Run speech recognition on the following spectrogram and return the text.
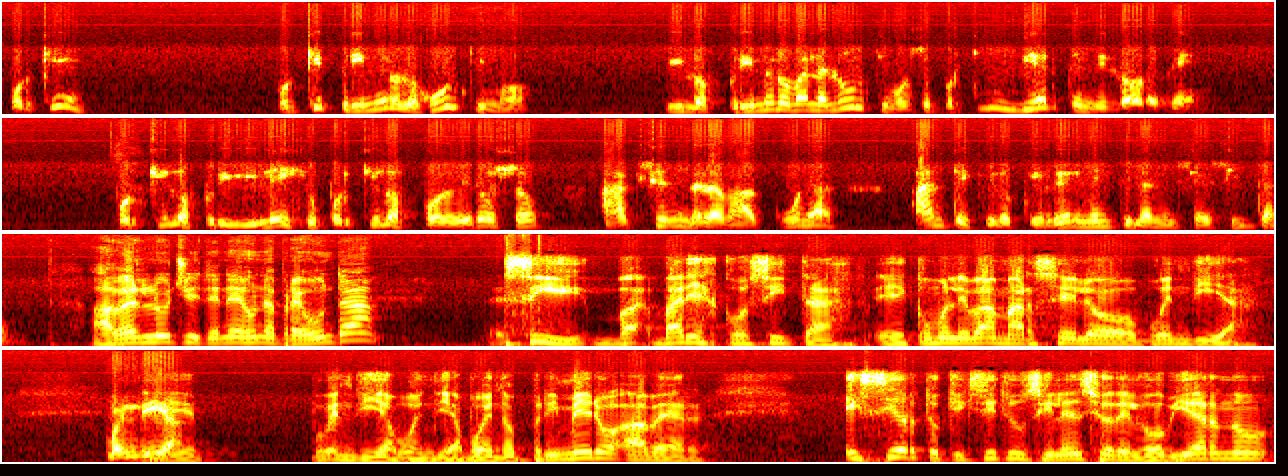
¿Por qué? ¿Por qué primero los últimos? Y los primeros van al último. ¿por qué invierten el orden? ¿Por qué los privilegios? ¿Por qué los poderosos acceden a la vacuna antes que los que realmente la necesitan? A ver, Luchi, ¿tenés una pregunta? Sí, va- varias cositas. Eh, ¿Cómo le va, Marcelo? Buen día. Buen día. Eh, buen día, buen día. Bueno, primero, a ver, es cierto que existe un silencio del gobierno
